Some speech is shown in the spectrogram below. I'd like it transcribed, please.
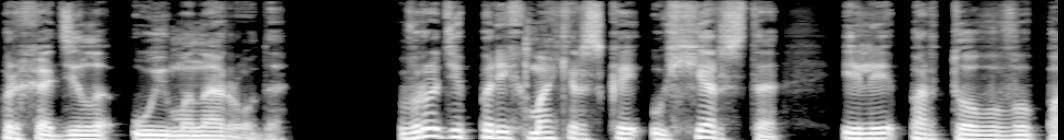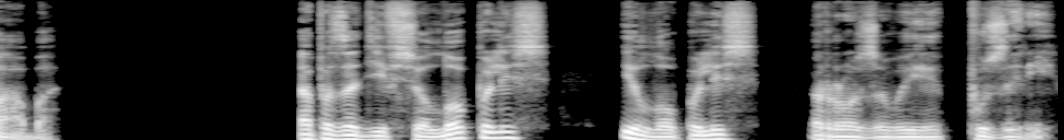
проходила уйма народа. Вроде парикмахерской у Херста или портового паба. А позади все лопались и лопались розовые пузыри.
